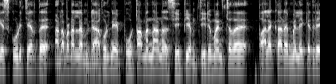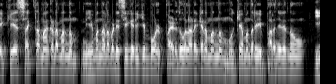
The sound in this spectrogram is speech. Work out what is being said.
കേസ് കൂടി ചേർത്ത് അടപടലം രാഹുലിനെ പൂട്ടാമെന്നാണ് സി പി എം തീരുമാനിച്ചത്. പാലക്കാട് എം എൽ എക്കെതിരെ കേസ് ശക്തമാക്കണമെന്നും നിയമ നടപടി സ്വീകരിക്കുമ്പോൾ പഴുതുകൾ അടയ്ക്കണമെന്നും മുഖ്യമന്ത്രി പറഞ്ഞിരുന്നു ഈ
